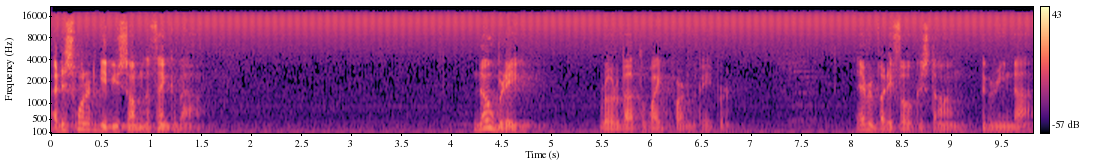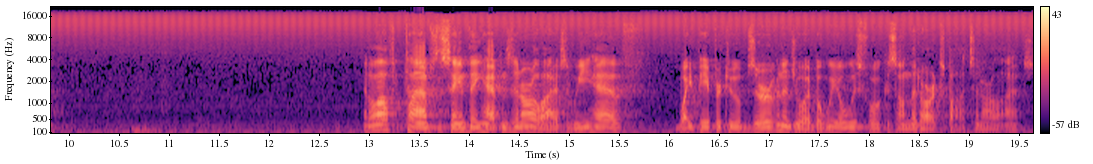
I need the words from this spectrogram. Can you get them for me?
I just wanted to give you something to think about. Nobody wrote about the white part of the paper. Everybody focused on the green dot. And a lot of times the same thing happens in our lives. We have white paper to observe and enjoy, but we always focus on the dark spots in our lives.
